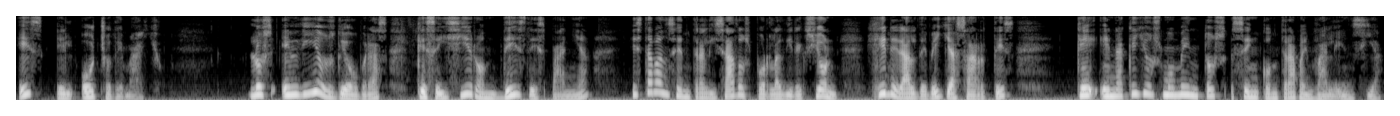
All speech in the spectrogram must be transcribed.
es el 8 de mayo. Los envíos de obras que se hicieron desde España estaban centralizados por la Dirección General de Bellas Artes, que en aquellos momentos se encontraba en Valencia.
